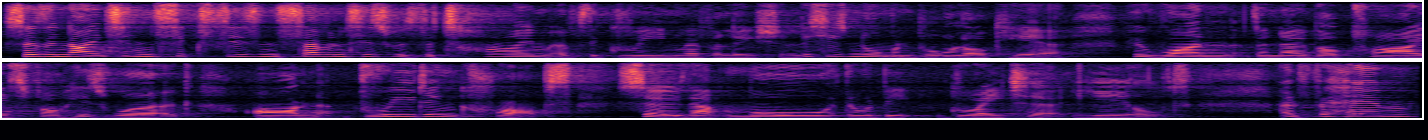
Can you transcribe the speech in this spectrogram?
So the 1960s and 70s was the time of the Green Revolution. This is Norman Borlaug here, who won the Nobel Prize for his work on breeding crops so that more, there would be greater yield. And for him,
